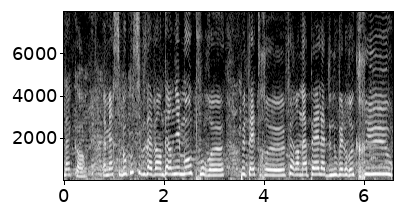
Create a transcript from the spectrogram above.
D'accord. Bah, merci beaucoup. Si vous avez un dernier mot pour euh, peut-être euh, faire un appel à de nouvelles recrues. ou-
